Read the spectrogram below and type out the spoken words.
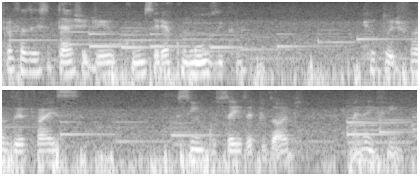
para fazer esse teste de como seria com música que eu tô de fazer faz 5, 6 episódios. Mas enfim.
